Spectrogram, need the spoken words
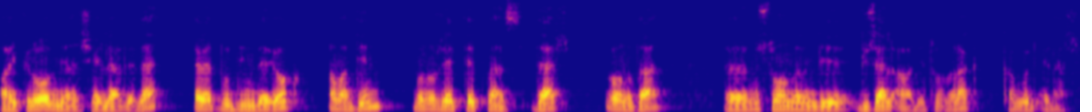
aykırı olmayan şeylerde de evet bu dinde yok ama din bunu reddetmez der ve onu da Müslümanların bir güzel adeti olarak kabul eder.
